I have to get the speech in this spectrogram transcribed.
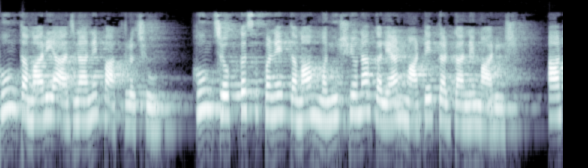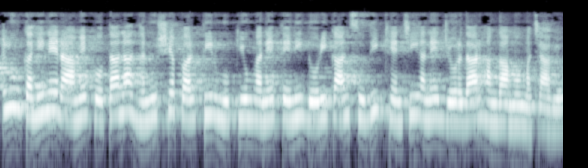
હું તમારી આજ્ઞાને પાત્ર છું. હું ચોક્કસપણે તમામ મનુષ્યોના કલ્યાણ માટે તડકાને મારીશ. આટલું કહીને રામે પોતાના ધનુષ્ય પર તીર મૂક્યું અને તેની દોરી કાન સુધી ખેંચી અને જોરદાર હંગામો મચાવ્યો.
